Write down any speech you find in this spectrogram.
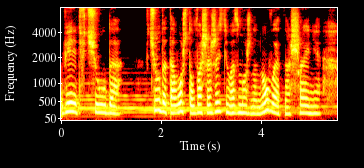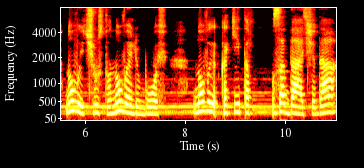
верить в чудо, в чудо того, что в вашей жизни возможно новые отношения, новые чувства, новая любовь, новые какие-то задачи, да,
